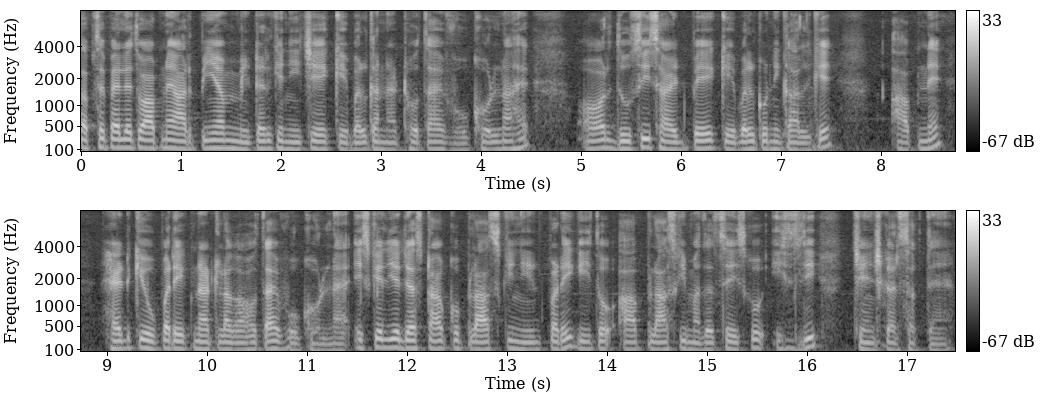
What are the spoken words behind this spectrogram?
सबसे पहले तो आपने आरपीएम मीटर के नीचे एक केबल का नट होता है, वो खोलना है और दूसरी साइड पे केबल को निकाल के आपने हेड के ऊपर एक नट लगा होता है, वो खोलना है। इसके लिए जस्ट आपको प्लास की नीड पड़ेगी तो आप प्लास की मदद से इसको ईज़ली चेंज कर सकते हैं।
